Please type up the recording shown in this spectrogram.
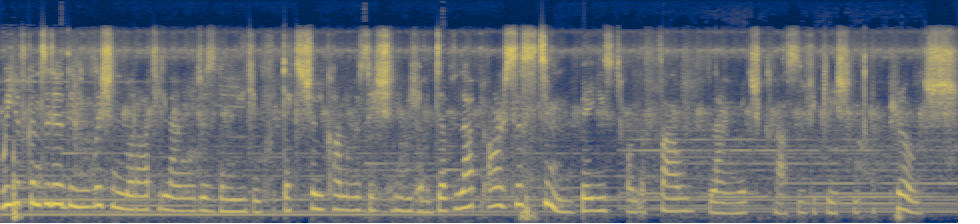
We have considered the English and Marathi language as the medium for textual conversation. We have developed our system based on the foul language classification approach.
